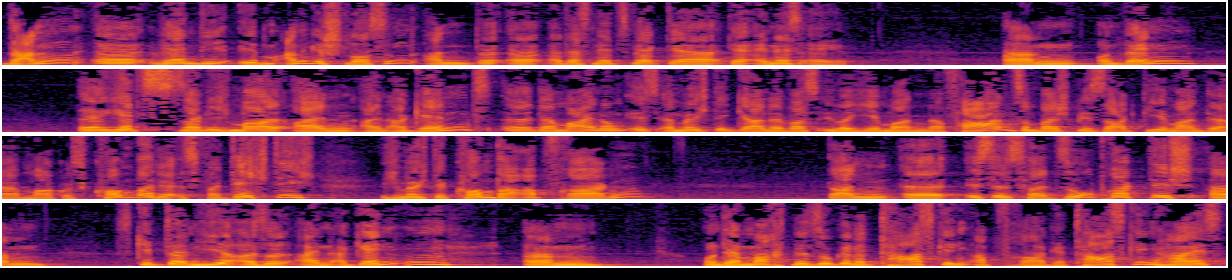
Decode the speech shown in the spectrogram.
dann äh, werden die eben angeschlossen an äh, das Netzwerk der, der NSA. Ähm, und wenn äh, jetzt, sage ich mal, ein, ein Agent äh, der Meinung ist, er möchte gerne was über jemanden erfahren, zum Beispiel sagt jemand, der Markus Kompa, der ist verdächtig, ich möchte Kompa abfragen, dann äh, ist es halt so praktisch, ähm, es gibt dann hier also einen Agenten ähm, und er macht eine sogenannte Tasking-Abfrage. Tasking heißt,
